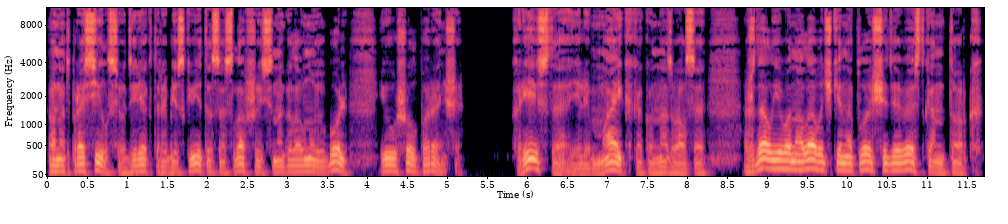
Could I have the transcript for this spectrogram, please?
Он отпросился у директора бисквита, сославшись на головную боль, и ушел пораньше. Христа, или Майк, как он назвался, ждал его на лавочке на площади Вестконторг,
